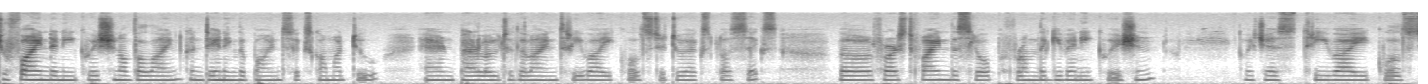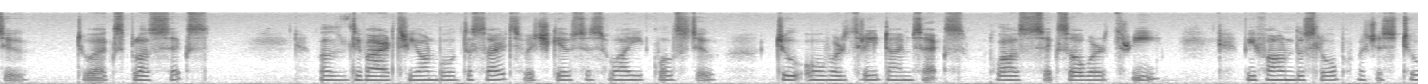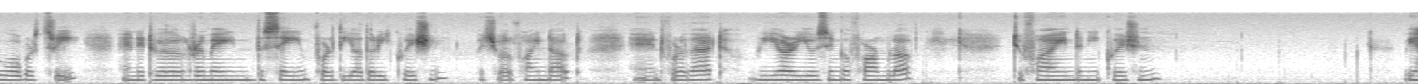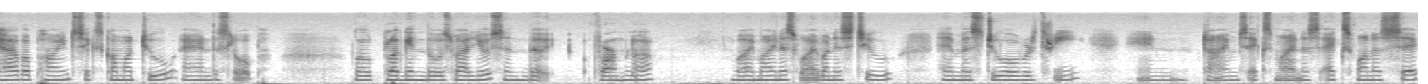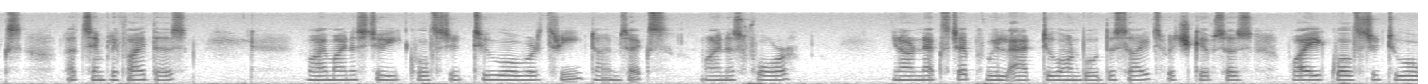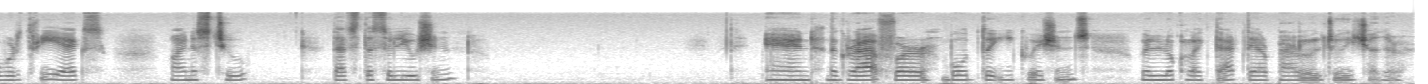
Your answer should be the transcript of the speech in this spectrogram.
to find an equation of the line containing the point 6 comma 2 and parallel to the line 3y equals to 2x plus 6 we'll first find the slope from the given equation which is 3y equals to 2x plus 6 we'll divide 3 on both the sides which gives us y equals to 2 over 3 times x plus 6 over 3 we found the slope which is 2 over 3 and it will remain the same for the other equation which we'll find out. And for that we are using a formula to find an equation. We have a point 6 comma 2 and the slope. We'll plug in those values in the formula. Y minus y1 is 2 m is 2 over 3 and times x minus x1 is 6 let's simplify this y minus 2 equals to 2 over 3 times x minus 4 in our next step we'll add 2 on both the sides which gives us y equals to 2 over 3x minus 2 that's the solution. And the graph for both the equations will look like that. They are parallel to each other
